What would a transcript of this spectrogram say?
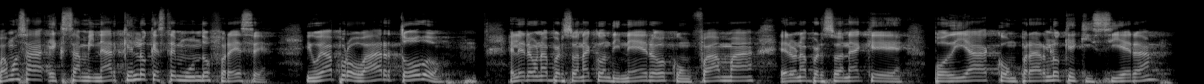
Vamos a examinar qué es lo que este mundo ofrece y voy a probar todo. Él era una persona con dinero, con fama, era una persona que podía comprar lo que quisiera,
